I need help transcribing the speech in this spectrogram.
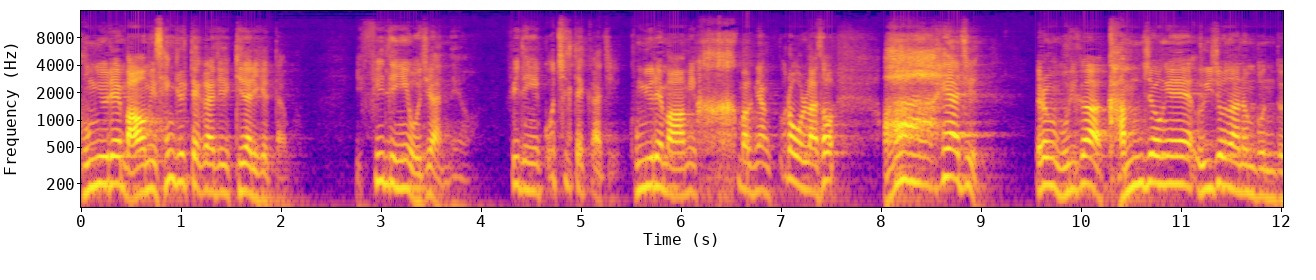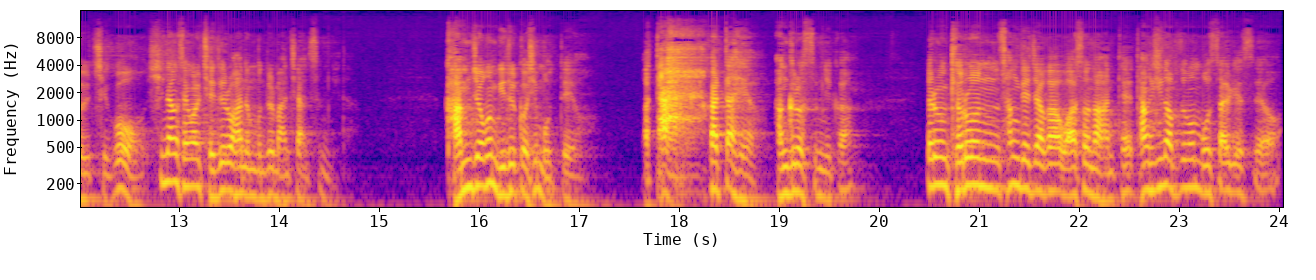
긍휼의 마음이 생길 때까지 기다리겠다고. 이 feeling이 오지 않네요. feeling이 꽂힐 때까지 긍휼의 마음이 막 그냥 끓어올라서 아 해야지. 여러분 우리가 감정에 의존하는 분들 치고 신앙생활 제대로 하는 분들 많지 않습니다. 감정은 믿을 것이 못 돼요. 왔다 갔다 해요. 안 그렇습니까? 여러분 결혼 상대자가 와서 나한테 당신 없으면 못 살겠어요.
